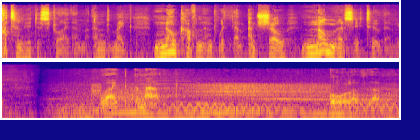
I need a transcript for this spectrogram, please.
utterly destroy them and make no covenant with them and show no mercy to them. Wipe them out. All of them.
